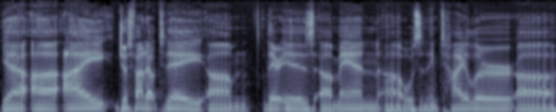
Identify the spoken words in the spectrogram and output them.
yeah, uh, I just found out today. Um, there is a man. Uh, what was his name? Tyler. Uh,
